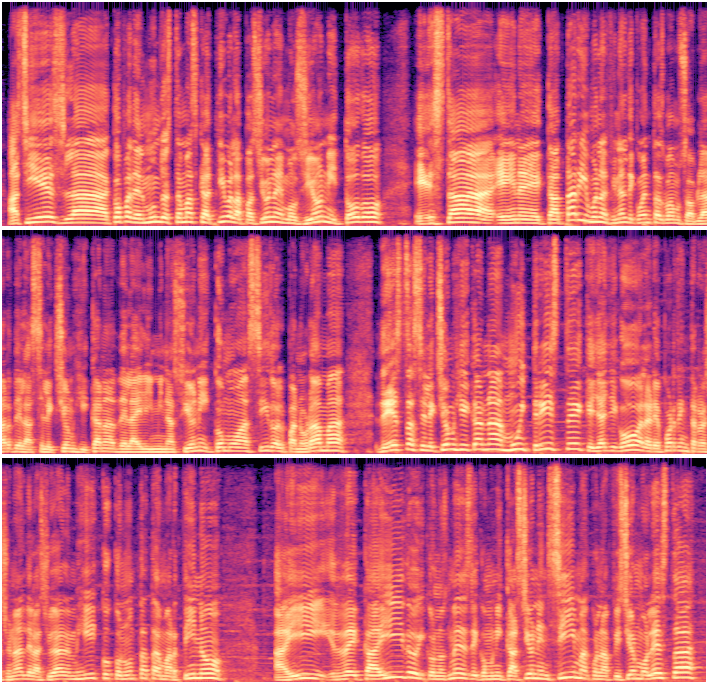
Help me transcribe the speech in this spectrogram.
Así es, la Copa del Mundo está más cativa, la pasión, la emoción y todo está en eh, Qatar. Y bueno, al final de cuentas vamos a hablar de la selección mexicana, de la eliminación y cómo ha sido el panorama de esta selección mexicana muy triste que ya llegó al aeropuerto internacional de la Ciudad de México con un Tata Martino ahí decaído y con los medios de comunicación encima, con la afición molesta.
